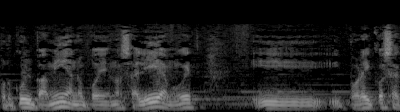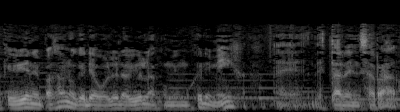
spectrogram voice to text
por culpa mía no, podía, no salíamos y, por ahí cosas que vi en el pasado no quería volver a vivirlas con mi mujer y mi hija, eh, de estar encerrado.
